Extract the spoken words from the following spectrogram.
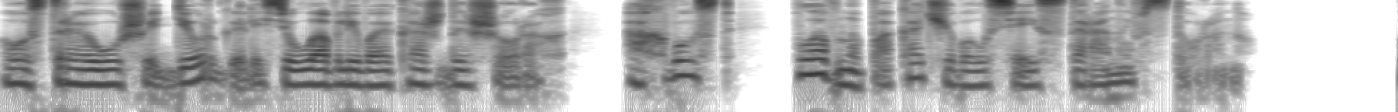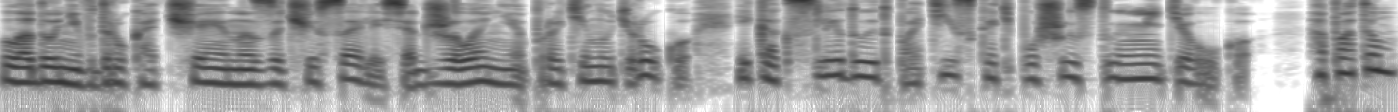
Острые уши дергались, улавливая каждый шорох, а хвост плавно покачивался из стороны в сторону. Ладони вдруг отчаянно зачесались от желания протянуть руку и как следует потискать пушистую метелку, а потом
